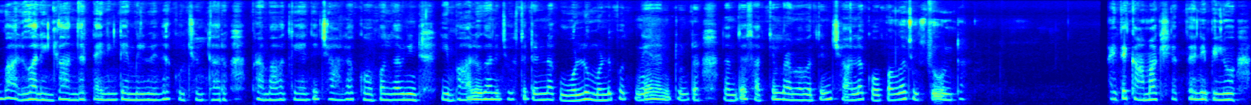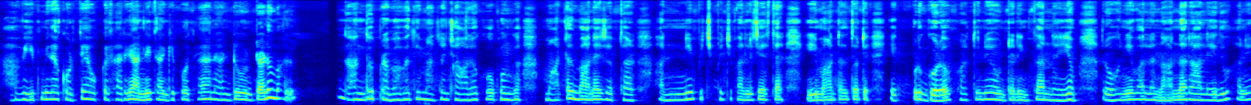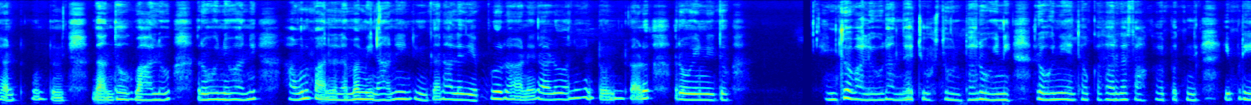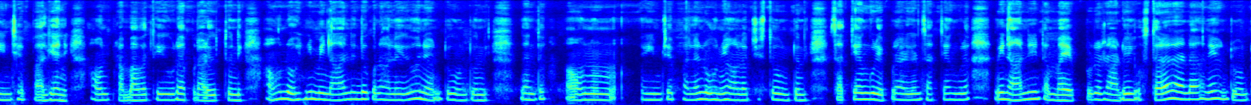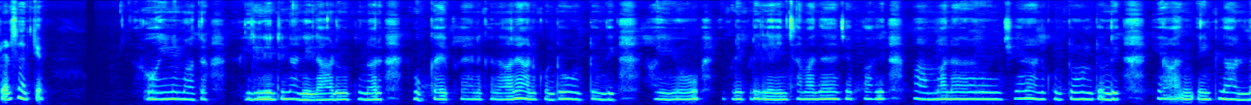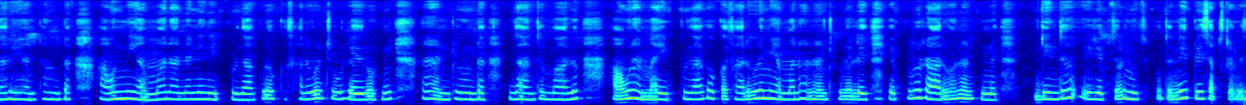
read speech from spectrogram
బాలు వాళ్ళ ఇంట్లో అందరు డైనింగ్ టేబుల్ మీద కూర్చుంటారు. ప్రభావతి అయితే చాలా కోపంగా నేను ఈ బాలు గారిని చూస్తుంటే నాకు ఒళ్ళు మండిపోతుంది అని అంటుంటాడు. దాంతో సత్యం ప్రభావతిని చాలా కోపంగా చూస్తూ ఉంటాడు. అయితే కామాక్షి అత్తని పిలు ఆ వీపు మీద కొడితే ఒక్కసారిగా అన్నీ తగ్గిపోతాయి అని అంటూ ఉంటాడు బాలు. దాంతో ప్రభావతి మాత్రం చాలా కోపంగా మాటలు బాగానే చెప్తాడు. అన్నీ పిచ్చి పిచ్చి పనులు చేస్తాడు. ఈ మాటలతోటి ఎప్పుడు గొడవ పడుతూనే ఉంటాడు. ఇంకా నయం. రోహిణి వాళ్ళ నాన్న రాలేదు అని అంటూ ఉంటుంది దాంతో వాళ్ళు రోహిణి వాళ్ళని అవును పాలలమ్మ మీ నాన్న ఏంటి ఇంకా రాలేదు. ఎప్పుడు రానే రాడు అని అంటూ ఉంటాడు రోహిణితో. ఇంట్లో వాళ్ళు కూడా అందరూ చూస్తూ ఉంటారు. రోహిణి రోహిణి అయితే ఒక్కసారిగా షాక్ అయిపోతుంది. ఇప్పుడు ఏం చెప్పాలి అని. అవును ప్రభావతి కూడా అప్పుడు అడుగుతుంది. అవును రోహిణి మీ నాన్న ఎందుకు రాలేదు అని అంటూ ఉంటుంది. దాంతో అవును ఏం చెప్పాలని రోహిణి ఆలోచిస్తూ ఉంటుంది. సత్యం కూడా ఎప్పుడు అడిగాను సత్యం కూడా మీ నాన్న ఏంటమ్మా ఎప్పుడు రాడు వస్తాడా రాడా అని అంటూ ఉంటాడు సత్యం. రోహిణి మాత్రం వీళ్ళేంటి నన్ను ఇలా అడుగుతున్నారు? బుక్ అయిపోయాను కదా అని అనుకుంటూ ఉంటుంది. అయ్యో ఇప్పుడు ఇప్పుడు ఇలా ఏం సమాధానం చెప్పాలి? మా అమ్మ నాన్న గురించి అని అనుకుంటూ ఉంటుంది. ఇంట్లో అందరూ అంటూ ఉంటారు? అవును మీ అమ్మ నాన్నని నేను ఇప్పుడు దాకా ఒక్కసారి కూడా చూడలేదు రోహిణి అని అంటూ ఉంటారు. దాంతో బాలు అవునమ్మా ఇప్పుడు దాకా ఒక్కసారి కూడా మీ అమ్మ నాన్నని చూడలేదు. ఎప్పుడు రారు అని అంటుండే దీంతో ఈ ఎపిసోడ్ ముగిసిపోతుంది ప్లీజ్ సబ్స్క్రైబ్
